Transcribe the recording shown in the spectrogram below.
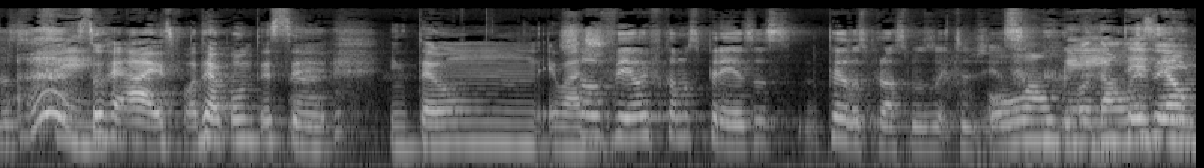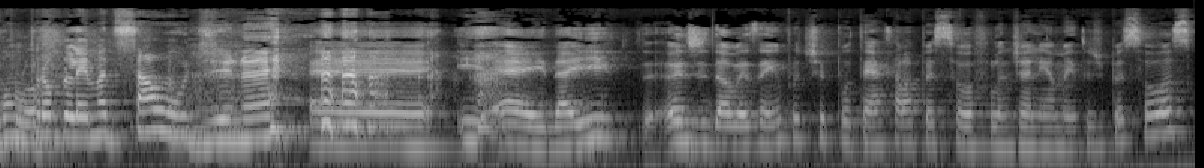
surreais podem acontecer então eu acho Choveu e ficamos presos pelos próximos oito dias. Ou alguém Vou dar um teve exemplo. algum problema de saúde, né? É, e, é, e daí, antes de dar o exemplo, tipo, tem aquela pessoa falando de alinhamento de pessoas,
